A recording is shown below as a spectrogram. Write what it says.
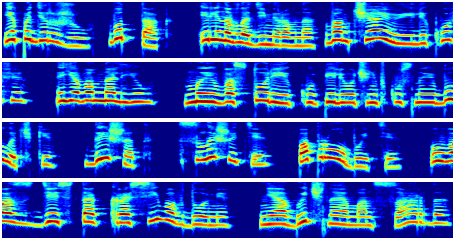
Я подержу. Вот так. Ирина Владимировна, вам чаю или кофе? Я вам налью. Мы в Астории купили очень вкусные булочки. Дышат. Слышите? Попробуйте. У вас здесь так красиво в доме. Необычная мансарда.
